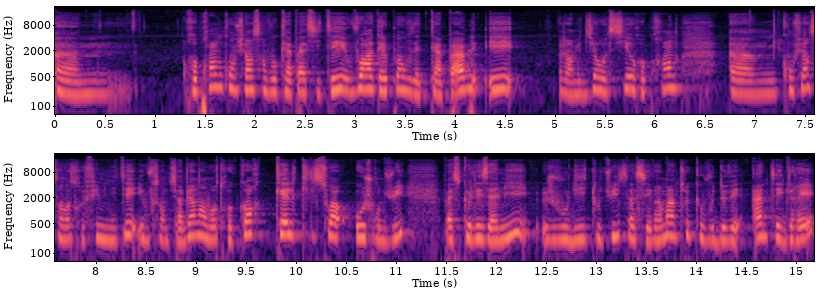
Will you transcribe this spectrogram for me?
Euh, reprendre confiance en vos capacités, voir à quel point vous êtes capable et j'ai envie de dire aussi reprendre euh, confiance en votre féminité et vous sentir bien dans votre corps, quel qu'il soit aujourd'hui. Parce que les amis, je vous le dis tout de suite, ça c'est vraiment un truc que vous devez intégrer.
